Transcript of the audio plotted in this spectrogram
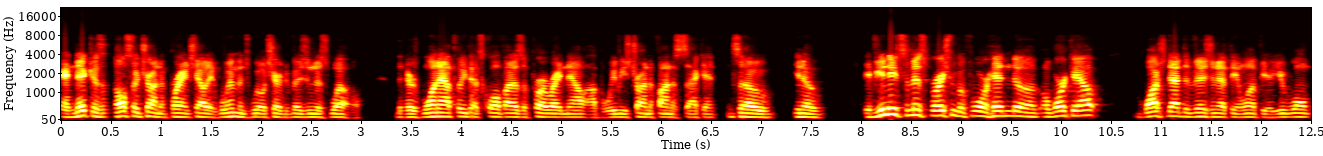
And Nick is also trying to branch out a women's wheelchair division as well. There's one athlete that's qualified as a pro right now. I believe he's trying to find a second. So, you know, if you need some inspiration before heading to a, a workout, watch that division at the Olympia. You won't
